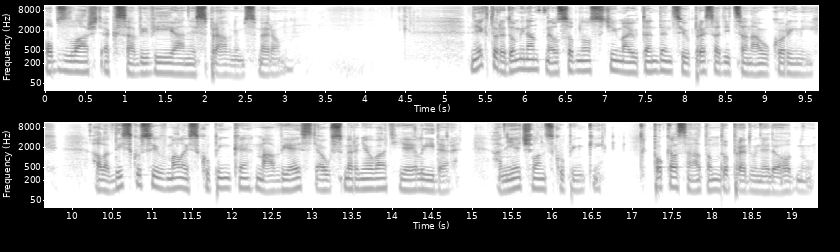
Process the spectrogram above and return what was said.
obzvlášť ak sa vyvíja nesprávnym smerom. Niektoré dominantné osobnosti majú tendenciu presadiť sa na úkor iných ale diskusiu v malej skupinke má viesť a usmerňovať jej líder a nie člen skupinky, pokiaľ sa na tom dopredu nedohodnú.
